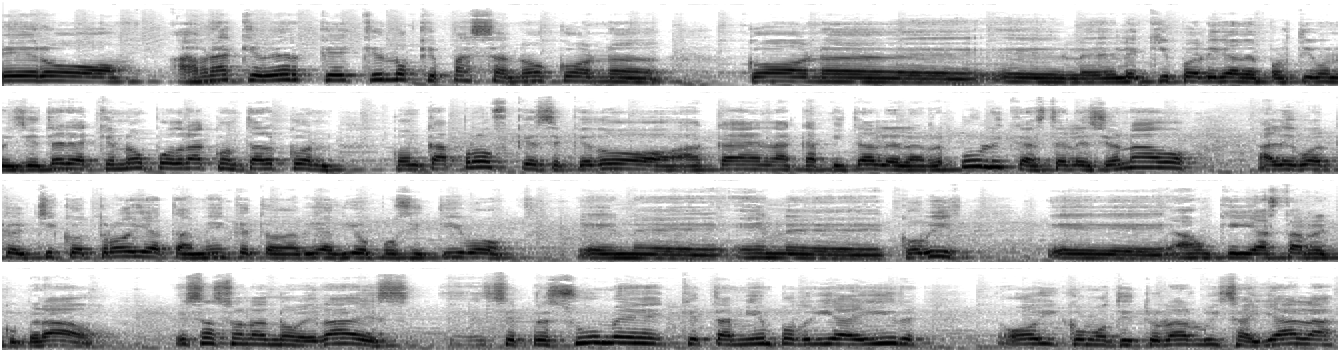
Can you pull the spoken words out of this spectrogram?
pero habrá que ver qué, es lo que pasa ¿no? con, eh, con eh, el, equipo de Liga Deportiva Universitaria, que no podrá contar con, con Caprof, que se quedó acá en la capital de la República, está lesionado, al igual que el chico Troya también, que todavía dio positivo en, eh, en COVID, aunque ya está recuperado. Esas son las novedades. Se presume que también podría ir hoy como titular Luis Ayala,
